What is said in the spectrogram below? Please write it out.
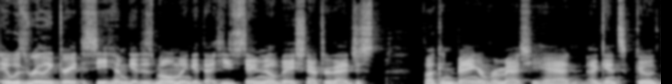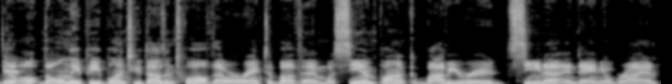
it was really great to see him get his moment, get that huge standing ovation after that just fucking banger of a match he had against Gunther. The, the only people in 2012 that were ranked above him was CM Punk, Bobby Roode, Cena, and Daniel Bryan.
